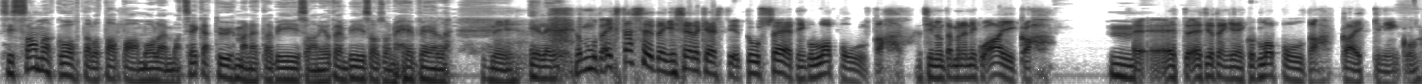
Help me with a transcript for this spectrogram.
siis sama kohtalo tapaa molemmat, sekä tyhmän että viisaan, joten viisaus on hevel. Niin. Eli... No, mutta eikö tässä jotenkin selkeästi tule se, että niinku lopulta, että siinä on tämmöinen niinku aika, hmm. että et jotenkin niinku lopulta kaikki niinku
